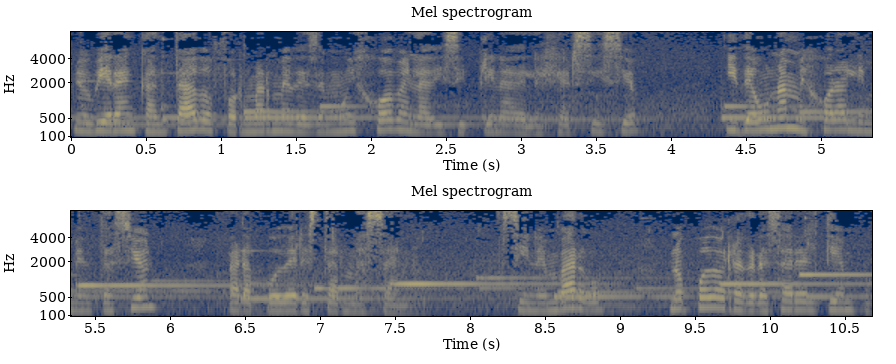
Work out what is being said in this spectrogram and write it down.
Me hubiera encantado formarme desde muy joven la disciplina del ejercicio y de una mejor alimentación para poder estar más sano. Sin embargo, no puedo regresar el tiempo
